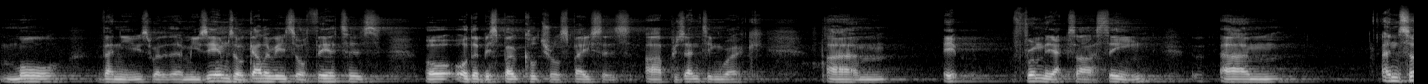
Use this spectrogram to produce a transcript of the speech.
more venues, whether they're museums or galleries or theatres or other bespoke cultural spaces, are presenting work um, it, from the XR scene. Um, and so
